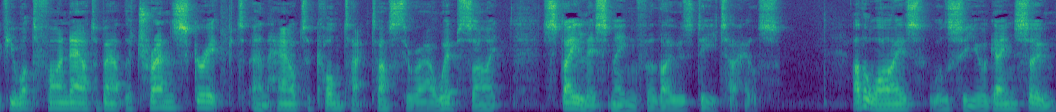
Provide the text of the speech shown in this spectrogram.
If you want to find out about the transcript and how to contact us through our website, stay listening for those details. Otherwise, we'll see you again soon.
